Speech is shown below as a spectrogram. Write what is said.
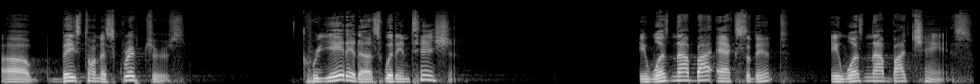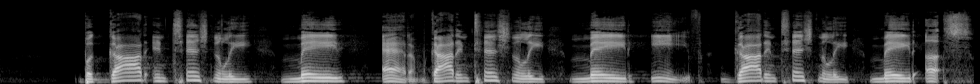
uh, based on the scriptures, created us with intention. It was not by accident. It was not by chance. But God intentionally made Adam. God intentionally made Eve. God intentionally made us.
